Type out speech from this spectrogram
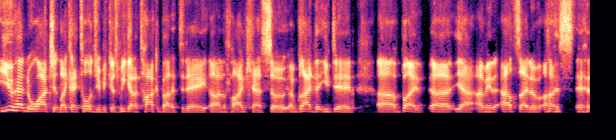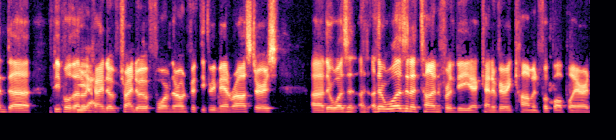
you had to watch it like I told you because we got to talk about it today on the podcast. So I'm glad that you did. Uh, but uh, yeah, I mean, outside of us and uh, people that Yeah. are kind of trying to form their own 53 man rosters, uh, there wasn't a, there wasn't a ton for the uh, kind of very common football player,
